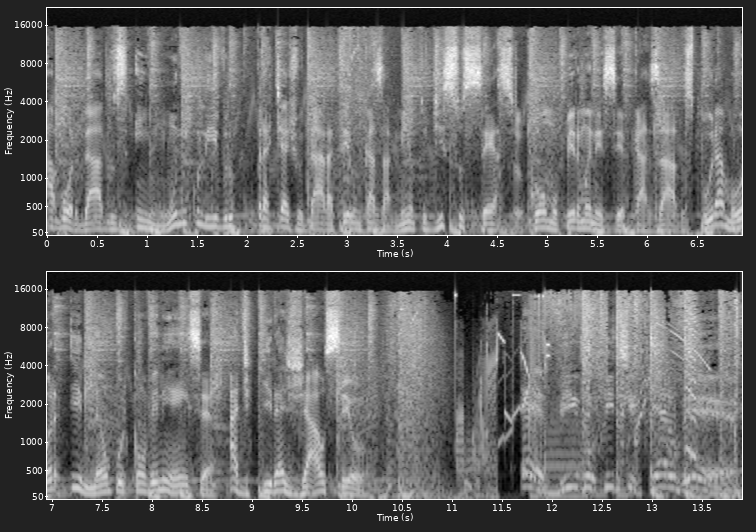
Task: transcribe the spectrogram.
abordados em um único livro para te ajudar a ter um casamento de sucesso. Como permanecer casados por amor e não por conveniência. Adquira já o seu. É vivo que te quero ver.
